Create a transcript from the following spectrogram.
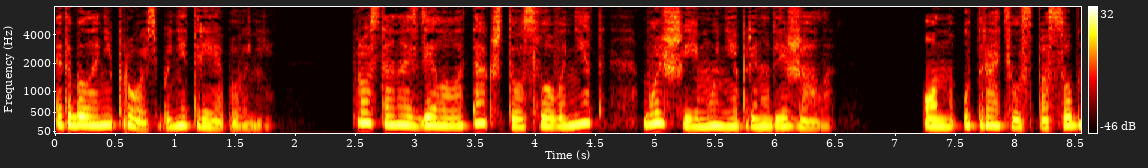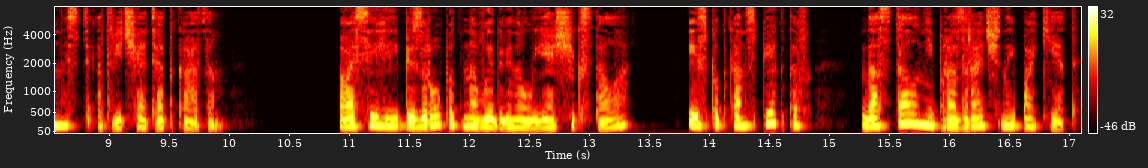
Это была не просьба, не требование. Просто она сделала так, что слово «нет» больше ему не принадлежало. Он утратил способность отвечать отказом — Василий безропотно выдвинул ящик стола, из-под конспектов достал непрозрачный пакет.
